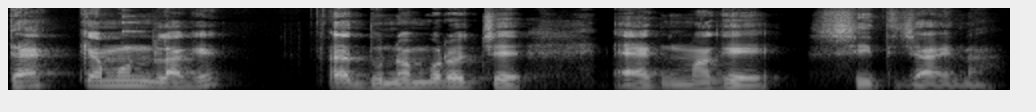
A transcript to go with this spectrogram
দেখ কেমন লাগে। আর দু নম্বর হচ্ছে, এক মাঘে শীত যায় না।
